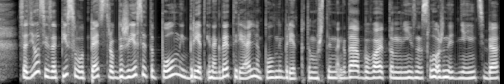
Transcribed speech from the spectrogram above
садилась и записывала пять строк. Даже если это полный бред. Иногда это реально полный бред, потому что иногда бывают там, не знаю, сложные дни, они тебя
